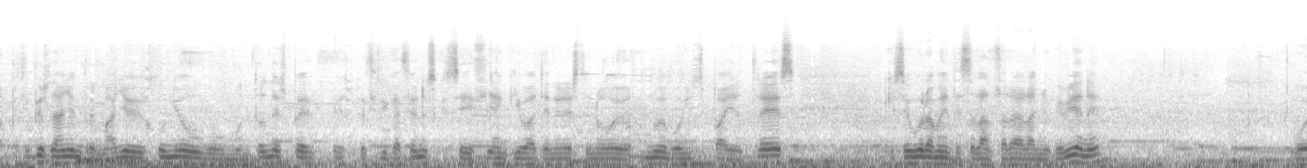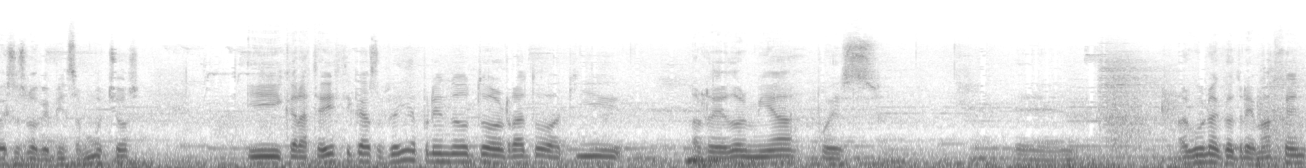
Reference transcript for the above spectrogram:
a principios de año, entre mayo y junio, hubo un montón de especificaciones que se decían que iba a tener este nuevo, nuevo Inspire 3, que seguramente se lanzará el año que viene, o eso es lo que piensan muchos. Y características, os voy a poniendo todo el rato aquí alrededor mía, pues eh, alguna que otra imagen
